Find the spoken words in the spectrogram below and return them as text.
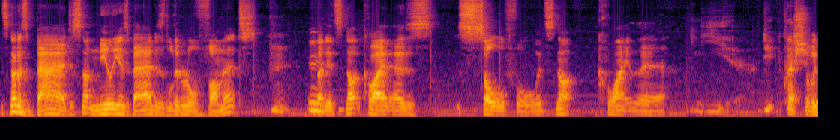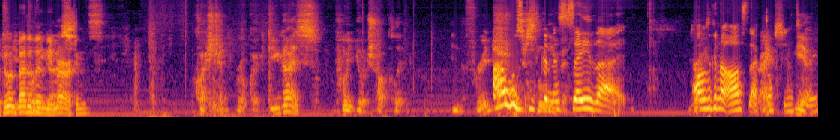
it's not as bad. It's not nearly as bad as literal vomit, Mm. but it's not quite as soulful. It's not quite there. Yeah. Do you, question. So we're doing for- better than the guys. Americans. Question, real quick. Do you guys put your chocolate in the fridge? I was just leave gonna it? say that. I was gonna ask that Right? question too. Yeah.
